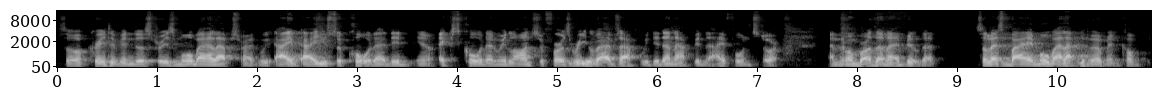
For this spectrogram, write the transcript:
So creative industries, mobile apps, right? We, I, I used to code. I did, you know, Xcode, and we launched the first Real Vibes app. We did an app in the iPhone store, and my brother and I built that. So let's buy a mobile app development companies.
